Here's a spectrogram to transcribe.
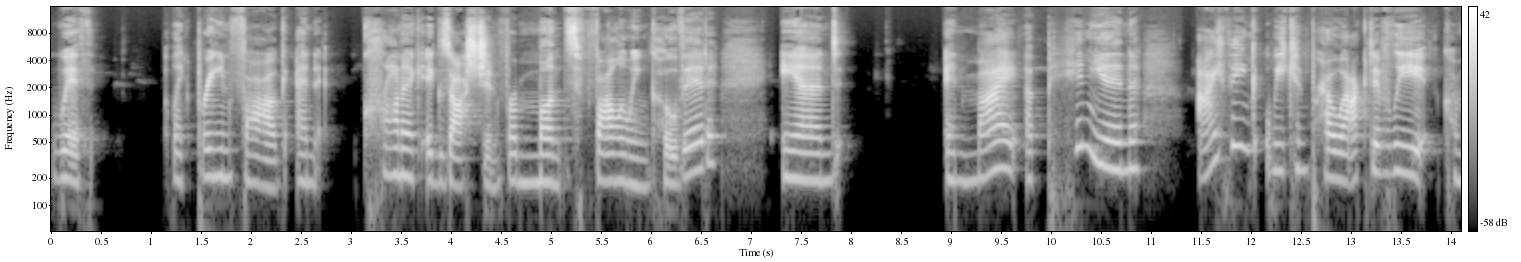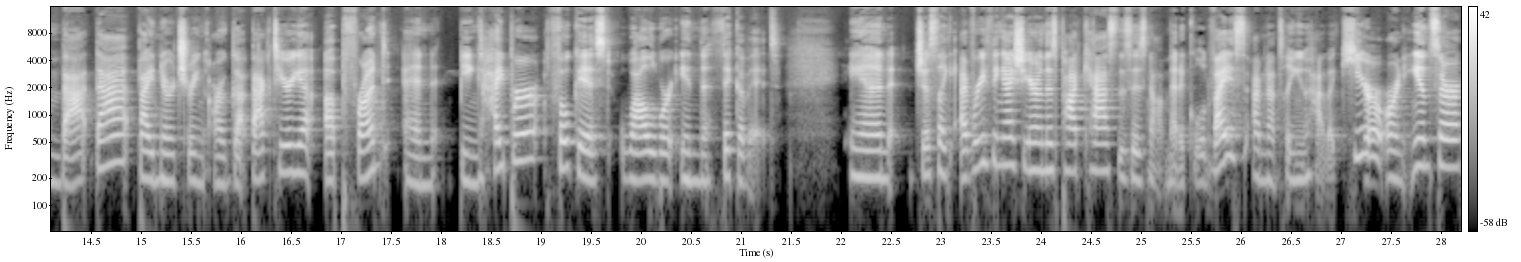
with like brain fog and chronic exhaustion for months following COVID. And in my opinion, I think we can proactively combat that by nurturing our gut bacteria up front and being hyper focused while we're in the thick of it. And just like everything I share in this podcast, this is not medical advice. I'm not telling you how a cure or an answer.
